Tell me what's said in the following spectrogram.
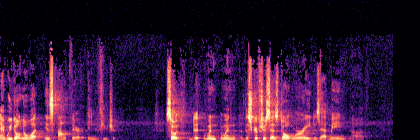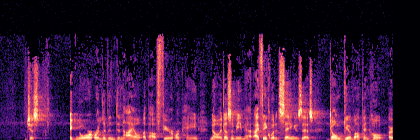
and we don't know what is out there in the future. So, when, when the scripture says don't worry, does that mean uh, just ignore or live in denial about fear or pain. No, it doesn't mean that. I think what it's saying is this don't give up in hope, or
